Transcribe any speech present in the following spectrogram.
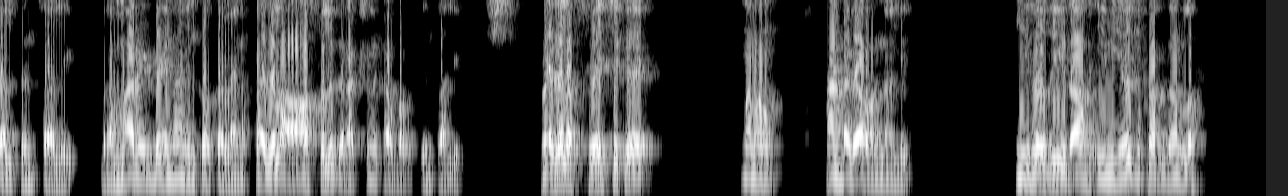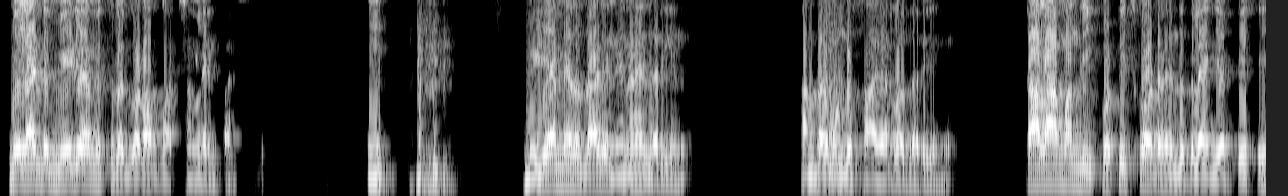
కల్పించాలి. బ్రహ్మారెడ్డి అయినా ఇంకొకళ్ళైనా ప్రజల ఆస్తులకు రక్షణ కల్పించాలి ప్రజల స్వేచ్ఛకి మనం అండగా ఉండాలి. ఈరోజు ఈ రా ఈ నియోజకవర్గంలో మీలాంటి మీడియా మిత్రులకు కూడా రక్షణ లేని పరిస్థితి. మీడియా మీద దాడి నిన్ననే జరిగింది. అంతకుముందు సాగర్లో జరిగింది. చాలా మంది కొట్టించుకోవటం ఎందుకులే అని చెప్పేసి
